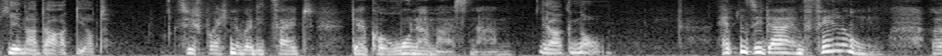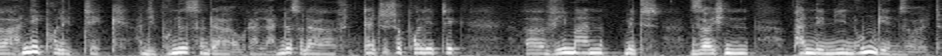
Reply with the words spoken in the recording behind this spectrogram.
Jena da agiert. Sie sprechen über die Zeit der Corona-Maßnahmen. Ja, genau. Hätten Sie da Empfehlungen äh, an die Politik, an die Bundes- oder, oder Landes- oder städtische Politik, äh, wie man mit solchen Pandemien umgehen sollte?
